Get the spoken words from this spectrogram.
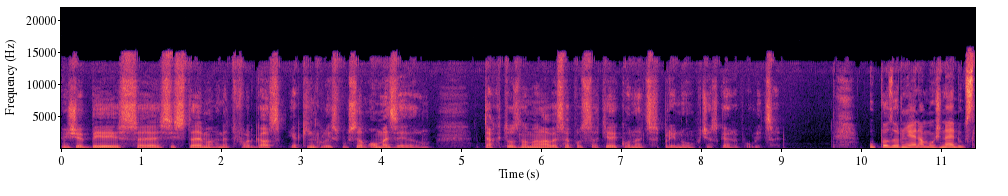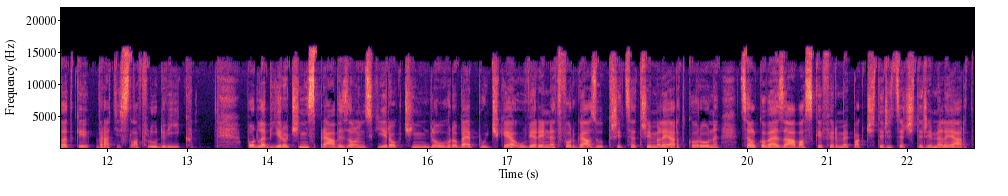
že by se systém Net4Gas jakýmkoliv způsobem omezil, tak to znamená ve své podstatě konec plynu v České republice. Upozorňuje na možné důsledky Vratislav Ludvík. Podle výroční zprávy za loňský rok činí dlouhodobé půjčky a úvěry Netforgázu 33 miliard korun, celkové závazky firmy pak 44 miliard.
